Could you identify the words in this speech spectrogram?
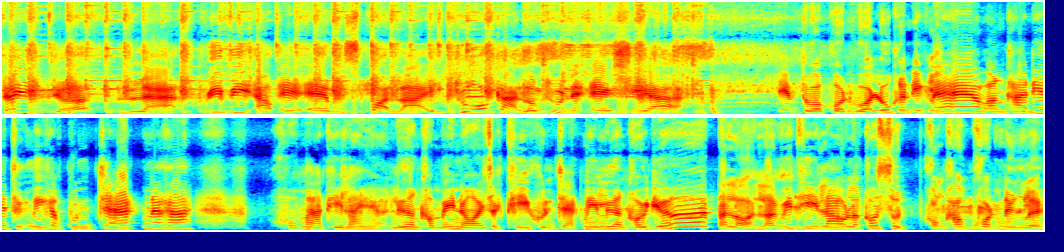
ได้อีกเยอะ และ BBLAM Spotlight ทุกโอกาสลงทุนในเอเชีย เตรียมตัวคนหัวลุกกันอีกแล้ว อังคารที่จะถึงนี้กับคุณแจ็คนะคะ เขามาทีไรอะเรื่องเขาไม่น้อยสักทีคุณแจ็คนี่เรื่องเขาเยอะตลอดแล้ววิธีเล่าแล้วเขาสุดของเขาคนหนึ่งเลย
